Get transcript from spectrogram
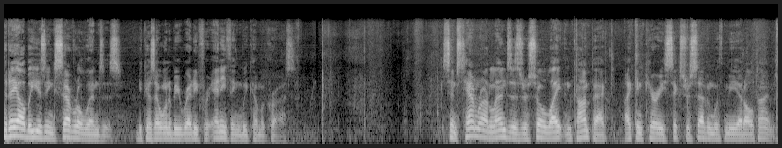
Today I'll be using several lenses because I want to be ready for anything we come across. Since Tamron lenses are so light and compact, I can carry six or seven with me at all times.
